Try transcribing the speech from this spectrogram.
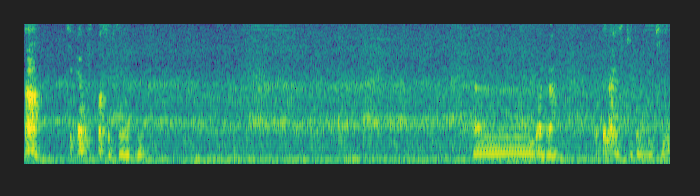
A, ciekawy sposób to robił. Um, dobra, Podelański to wróci.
